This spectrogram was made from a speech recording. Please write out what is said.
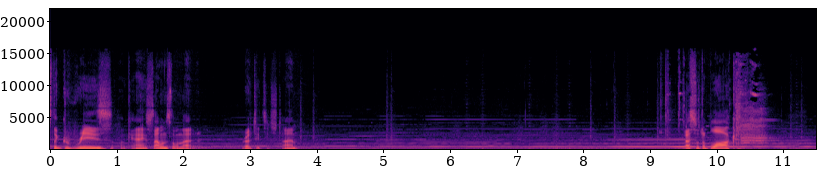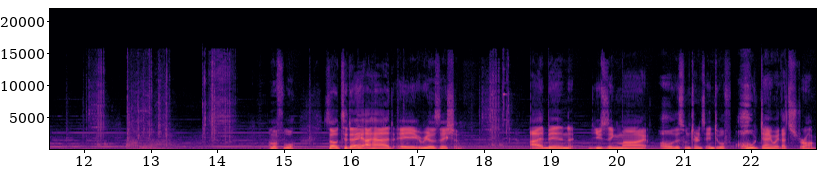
That's the Grizz. Okay, so that one's the one that rotates each time. Vessel to block. I'm a fool. So today I had a realization. I had been using my... Oh, this one turns into a... Oh, dang, wait, that's strong.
